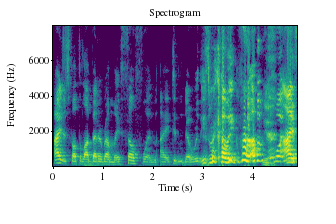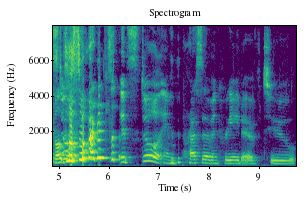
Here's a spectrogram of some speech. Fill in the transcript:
I just felt a lot better about myself when I didn't know where these were coming from. Yeah. Well, I felt still- so smart. it's still impressive and creative to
